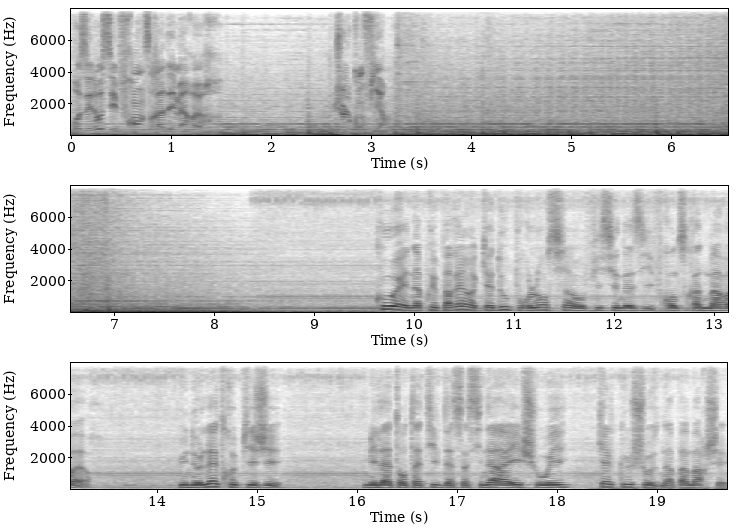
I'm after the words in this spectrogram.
Rosello, c'est Franz Rademacher. Je le confirme. Cohen a préparé un cadeau pour l'ancien officier nazi Franz Radmacher. Une lettre piégée. Mais la tentative d'assassinat a échoué, quelque chose n'a pas marché.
